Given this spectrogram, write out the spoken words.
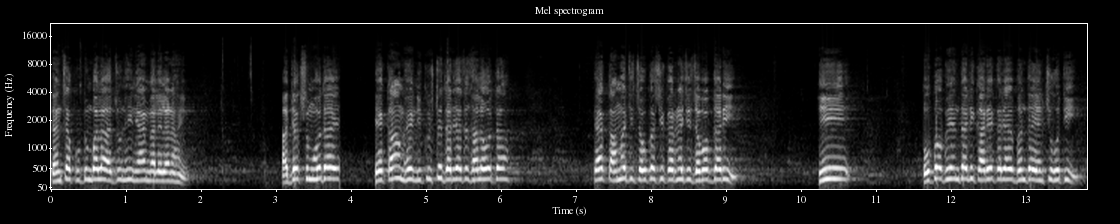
त्यांच्या कुटुंबाला अजूनही न्याय मिळालेला नाही. अध्यक्ष महोदय हे काम हे निकृष्ट दर्जाचं झालं होतं. त्या कामाची चौकशी करण्याची जबाबदारी ही उपअभियंता आणि कार्यकारी अभियंता यांची होती.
